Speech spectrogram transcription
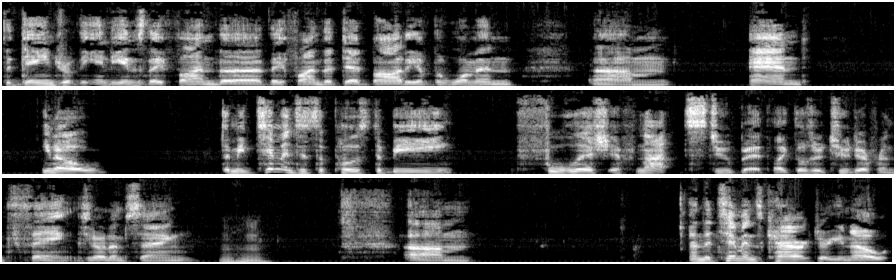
The danger of the Indians. They find the they find the dead body of the woman, um, and you know, I mean, Timmons is supposed to be foolish, if not stupid. Like those are two different things. You know what I'm saying? Mm-hmm. Um, and the Timmons character, you know,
